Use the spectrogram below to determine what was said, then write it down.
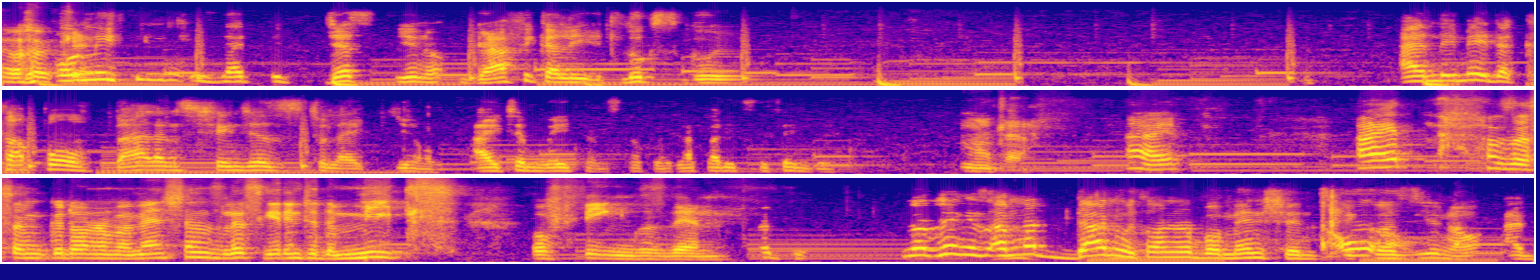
okay. Only thing is that it just, you know, graphically it looks good. And they made a couple of balance changes to like, you know, item weight and stuff like that, but it's the same game. Okay. All right. All right. Those are some good honorable mentions. Let's get into the meat of things then. No, the thing is, I'm not done with honorable mentions Oh. because you know, I've,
